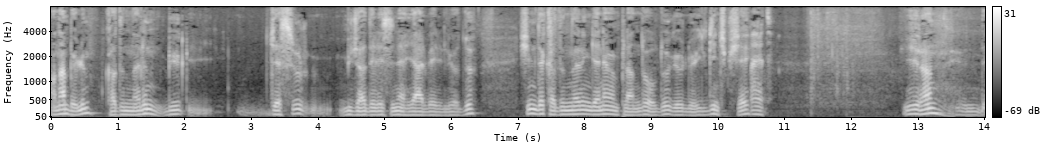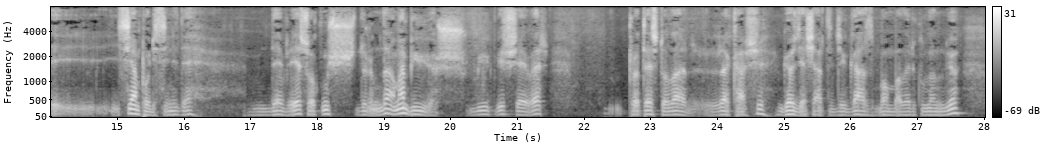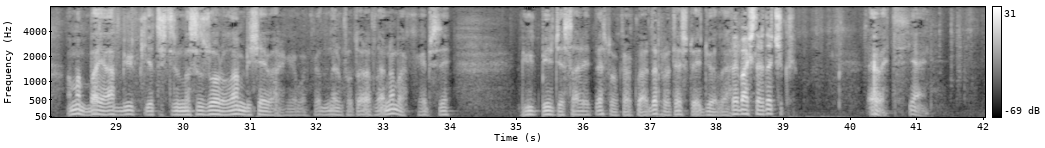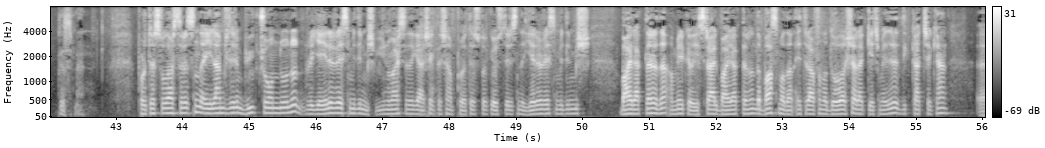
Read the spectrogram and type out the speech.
ana bölüm kadınların büyük cesur mücadelesine yer veriliyordu. Şimdi de kadınların gene ön planda olduğu görülüyor. İlginç bir şey. Evet. İran e, isyan polisini de devreye sokmuş durumda ama büyüyor. Büyük bir şey var. Protestolara karşı göz yaşartıcı gaz bombaları kullanılıyor. Ama bayağı büyük yatıştırılması zor olan bir şey var. Bak, kadınların fotoğraflarına bak. Hepsi büyük bir cesaretle sokaklarda protesto ediyorlar. Ve başları da açık. Evet yani kısmen. Protestolar sırasında eylemcilerin büyük çoğunluğunun yere resmedilmiş bir üniversitede gerçekleşen protesto gösterisinde yere resmedilmiş bayraklara da Amerika ve İsrail bayraklarını da basmadan etrafında dolaşarak geçmeleri dikkat çeken e,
